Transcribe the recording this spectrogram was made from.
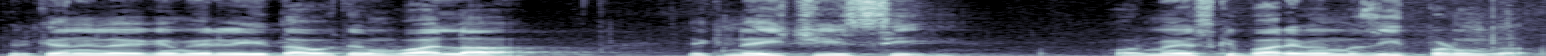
پھر کہنے لگے کہ میرے لیے دعوت مبالہ ایک نئی چیز تھی۔ اور میں اس کے بارے میں مزید پڑھوں گا۔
